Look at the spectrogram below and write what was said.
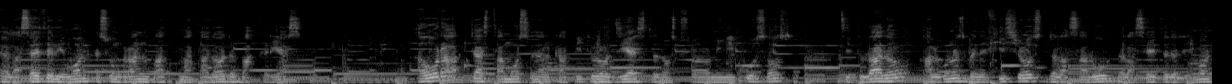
El aceite de limón es un gran matador de bacterias. Ahora ya estamos en el capítulo 10 de nuestros mini cursos titulado Algunos beneficios de la salud del aceite de limón.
